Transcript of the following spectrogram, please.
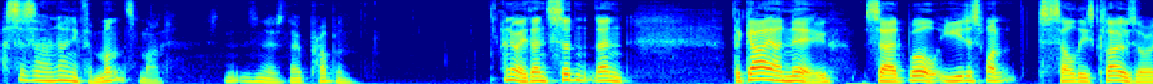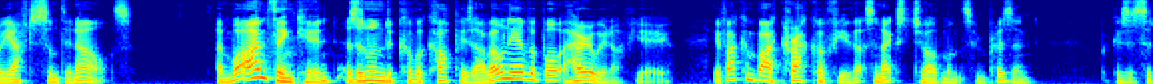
I says, I've known him for months, man. There's no problem. Anyway, then sudden, then the guy I knew said, Well, you just want to sell these clothes or are you after something else? And what I'm thinking as an undercover cop is I've only ever bought heroin off you. If I can buy crack off you, that's an extra 12 months in prison because it's a,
